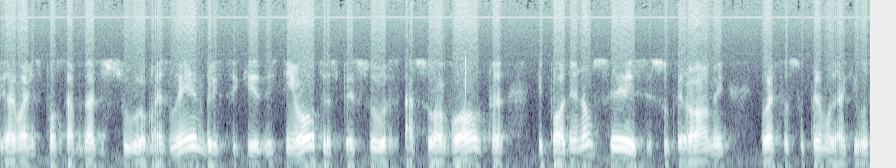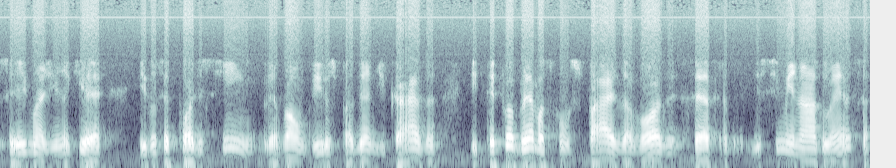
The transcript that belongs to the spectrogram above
é uma responsabilidade sua. Mas lembre-se que existem outras pessoas à sua volta que podem não ser esse super-homem ou essa super-mulher que você imagina que é. E você pode sim levar um vírus para dentro de casa e ter problemas com os pais, avós, etc. Disseminar a doença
